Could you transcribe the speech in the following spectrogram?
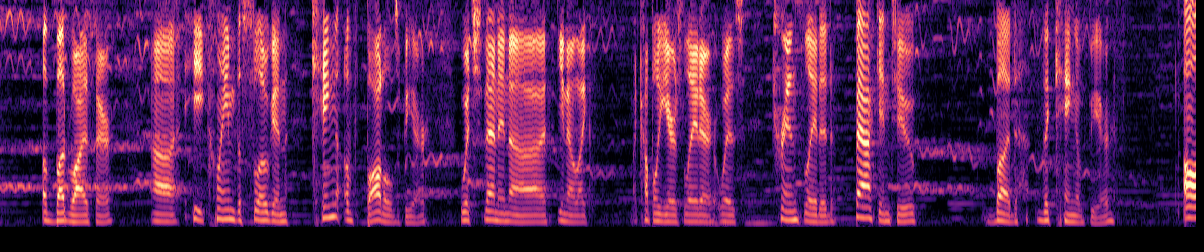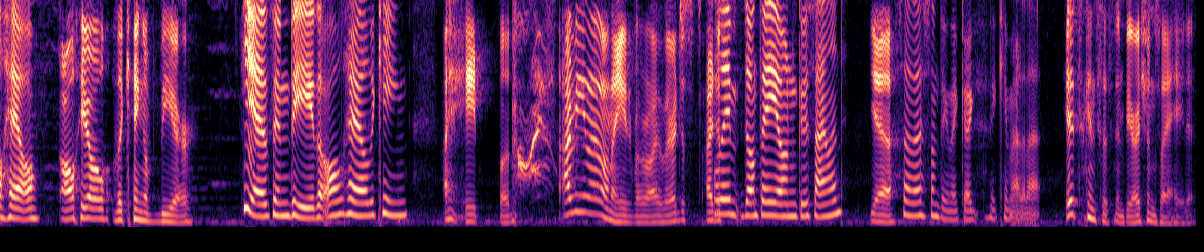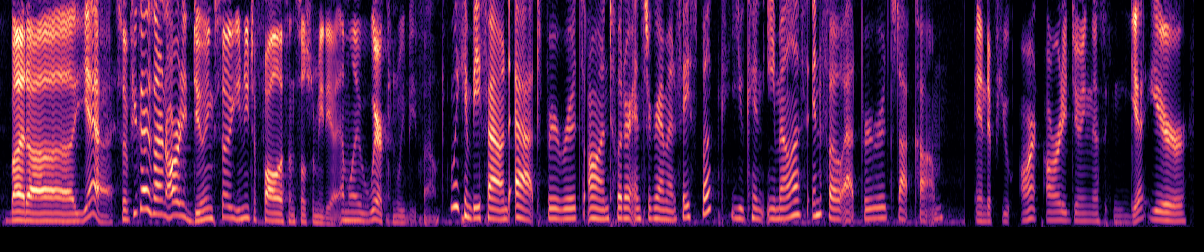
of Budweiser, uh, he claimed the slogan "King of Bottled Beer," which then, in uh, you know, like a couple years later, was translated back into Bud, the King of Beer. All hail. All hail the King of Beer. Yes, indeed. All hail the king. I hate Budweiser. I mean, I don't hate Budweiser. I just, I Well, just, they don't they own Goose Island? yeah. So that's something that that came out of that. It's consistent beer. I shouldn't say I hate it. But uh, yeah. So if you guys aren't already doing so, you need to follow us on social media. Emily, where can we be found? We can be found at Brew Roots on Twitter, Instagram, and Facebook. You can email us info at brewroots.com. And if you aren't already doing this, get your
